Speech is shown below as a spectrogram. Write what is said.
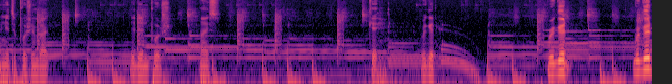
I need to push him back. He didn't push. Nice. Okay, we're good. We're good. We're good.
